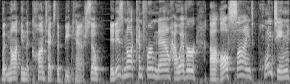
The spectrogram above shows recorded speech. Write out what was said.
but not in the context of bKash. So it is not confirmed now. However, uh, all signs pointing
